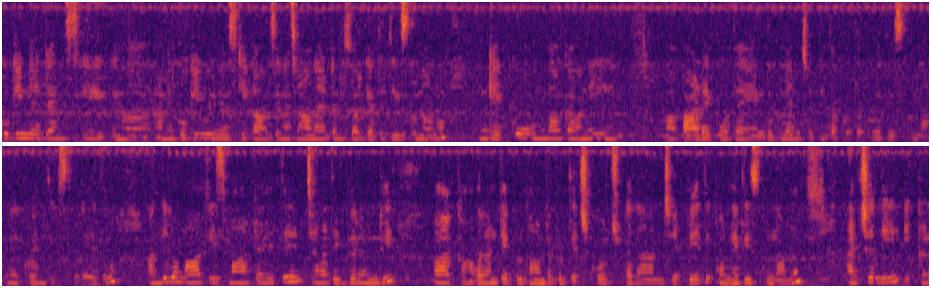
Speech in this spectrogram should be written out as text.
కుకింగ్ ఐటమ్స్కి ఐ మీన్ కుకింగ్ వీడియోస్కి కావాల్సిన చాలా ఐటమ్స్ వరకు అయితే తీసుకున్నాను. ఇంకెక్కువ ఉన్నా కానీ పాడైపోతాయి. ఎందుకులే అని చెప్పి తక్కువ తక్కువ తీసుకున్నాను. ఎక్కువ ఏం తీసుకోలేదు. అందులో మాకు ఈ స్మార్ట్ అయితే చాలా దగ్గర ఉంది. కావాలంటే ఇప్పుడు కావాలంటే తెచ్చుకోవచ్చు కదా అని చెప్పి అయితే కొన్ని తీసుకున్నాము. యాక్చువల్లీ ఇక్కడ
